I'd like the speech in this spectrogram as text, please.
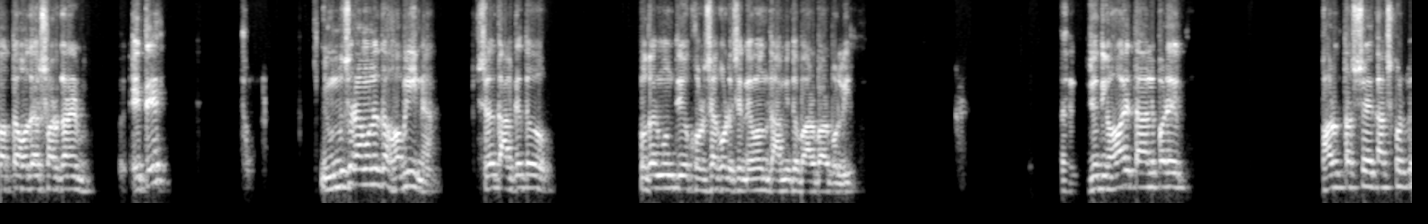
তত্ত্বাবধায়ক সরকারের এতে, ইউনুসের আমলে তো হবেই না। সেটা কালকে তো প্রধানমন্ত্রীও খোলসা করেছেন এবং আমি তো বারবার বলি। যদি হয় তাহলে পরে ভারত তার সঙ্গে কাজ করবে।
